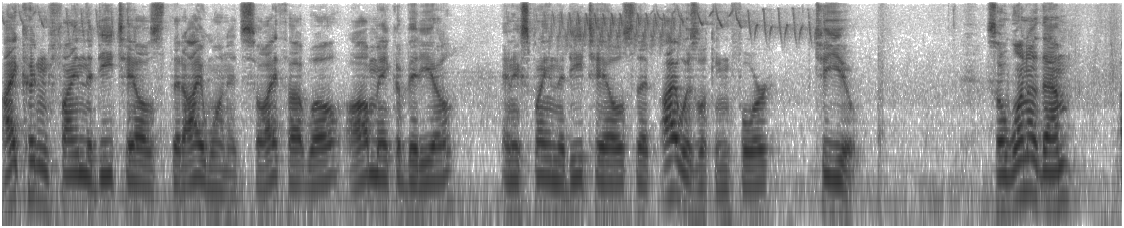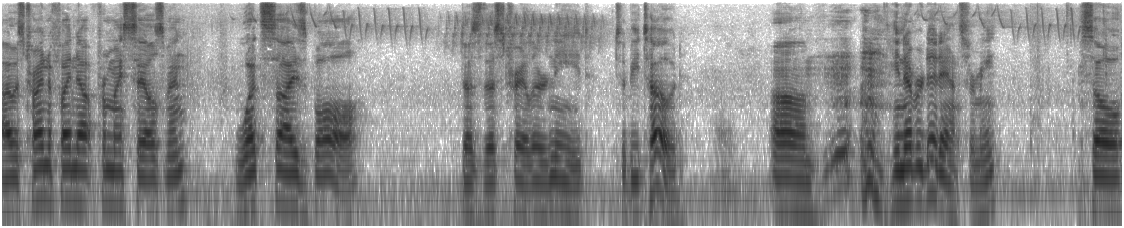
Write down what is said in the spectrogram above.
I couldn't find the details that I wanted. So I thought, well, I'll make a video and explain the details that I was looking for to you. So one of them, I was trying to find out from my salesman, what size ball does this trailer need to be towed? Um, he never did answer me. So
